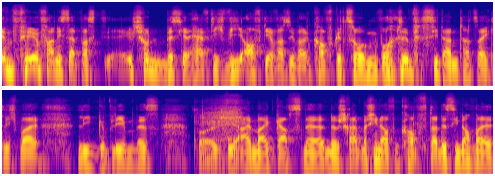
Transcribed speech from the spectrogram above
im Film fand ich es etwas schon ein bisschen heftig, wie oft ihr was über den Kopf gezogen wurde, bis sie dann tatsächlich mal liegen geblieben ist. So irgendwie einmal gab es eine, eine, Schreibmaschine auf dem Kopf, dann ist sie nochmal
